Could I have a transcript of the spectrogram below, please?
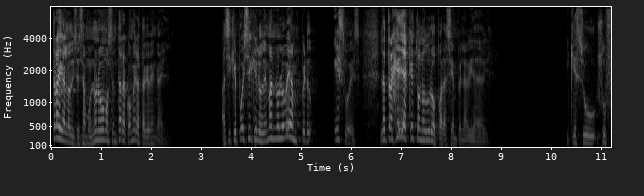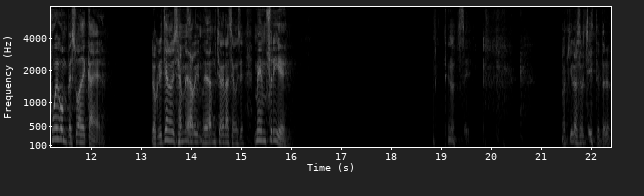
tráiganlo, dice Samuel. No nos vamos a sentar a comer hasta que venga él. Así que puede ser que los demás no lo vean, pero eso es. La tragedia es que esto no duró para siempre en la vida de David. Y que su, fuego empezó a decaer. Los cristianos dicen, me da, me da mucha gracia, me, enfríe. no sé. No quiero hacer chiste, pero...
